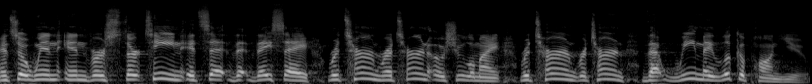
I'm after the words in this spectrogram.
And so when in verse 13 it that they say, Return, return, O Shulamite, return, return, that we may look upon you.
